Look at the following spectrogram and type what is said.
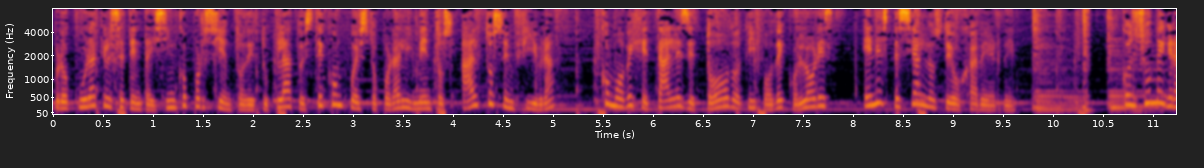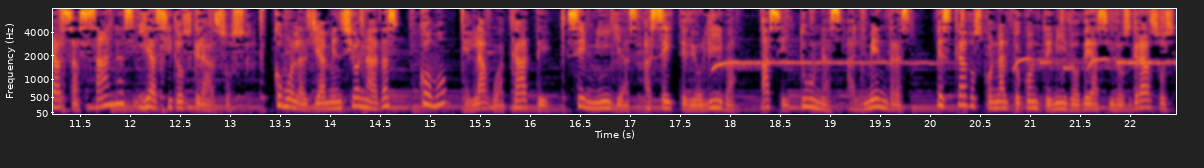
Procura que el 75% de tu plato esté compuesto por alimentos altos en fibra, como vegetales de todo tipo de colores, en especial los de hoja verde. Consume grasas sanas y ácidos grasos, como las ya mencionadas, como el aguacate, semillas, aceite de oliva, aceitunas, almendras, pescados con alto contenido de ácidos grasos,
